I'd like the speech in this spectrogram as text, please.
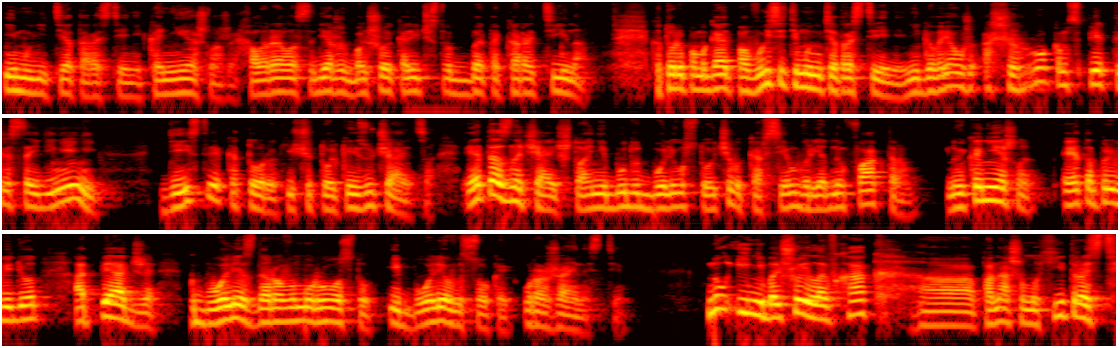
иммунитета растений. Конечно же, хлорелла содержит большое количество бета-каротина, который помогает повысить иммунитет растения, не говоря уже о широком спектре соединений, действие которых еще только изучается. Это означает, что они будут более устойчивы ко всем вредным факторам. Ну и конечно, это приведет опять же к более здоровому росту и более высокой урожайности. Ну и небольшой лайфхак, э, по-нашему хитрость,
